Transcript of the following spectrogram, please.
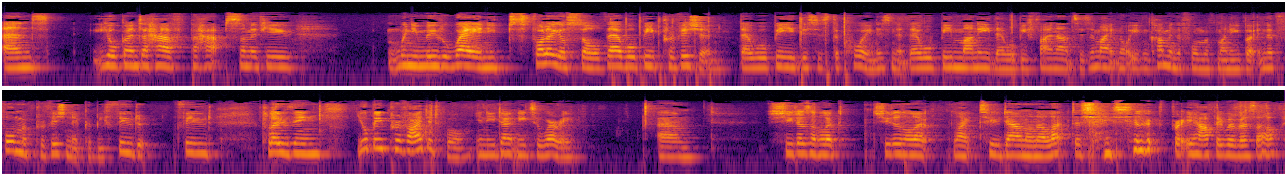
And you're going to have perhaps some of you, when you move away and you follow your soul, there will be provision. There will be, this is the coin, isn't it? There will be money, there will be finances. It might not even come in the form of money, but in the form of provision, it could be food, food, clothing. You'll be provided for and you don't need to worry. Um, she doesn't look she doesn't look like too down on her luck, does she? She looks pretty happy with herself.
